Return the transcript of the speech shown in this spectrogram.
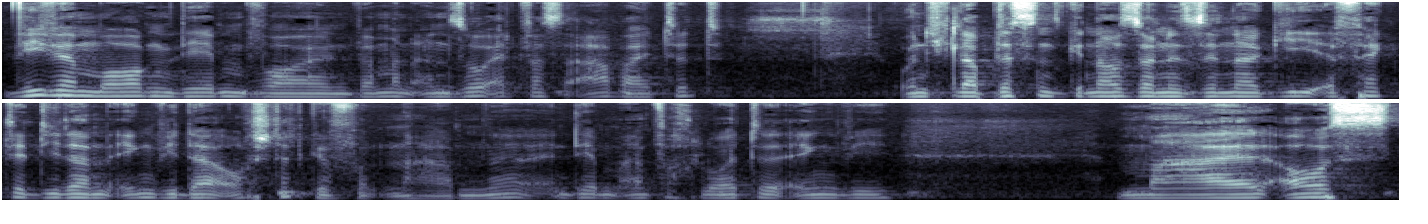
wie wir morgen leben wollen, wenn man an so etwas arbeitet. Und ich glaube, das sind genau so eine Synergieeffekte, die dann irgendwie da auch stattgefunden haben, ne? indem einfach Leute irgendwie mal aus,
